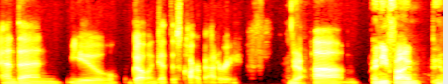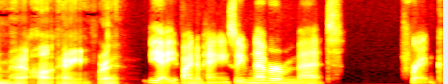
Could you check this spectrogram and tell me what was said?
And then you go and get this car battery. Yeah. Um And you find him ha- ha- hanging, right? Yeah, you find him hanging. So you've never met Frank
